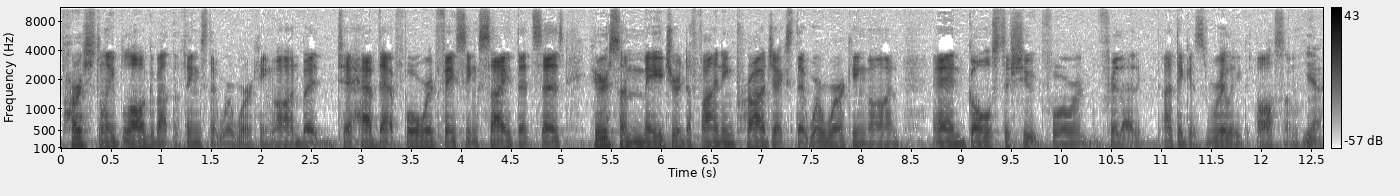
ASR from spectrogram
personally blog about the things that we're working on, but to have that forward-facing site that says, here's some major defining projects that we're working on and goals to shoot forward for that, I think is really awesome. Yeah,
